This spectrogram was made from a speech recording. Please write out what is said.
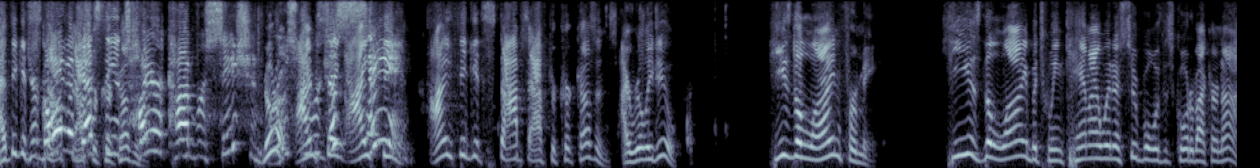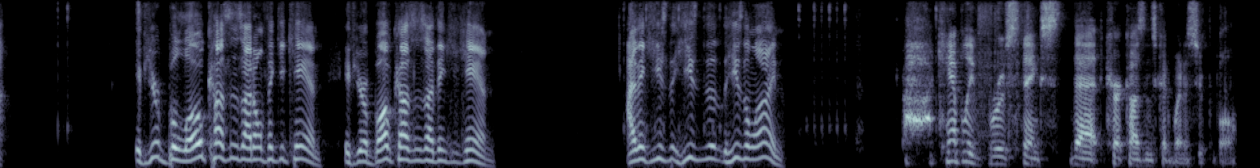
I think it's you're going against the entire conversation. No, no, Bruce. I'm saying just I saying. think I think it stops after Kirk Cousins. I really do. He's the line for me. He is the line between can I win a Super Bowl with this quarterback or not. If you're below Cousins, I don't think you can. If you're above Cousins, I think you can. I think he's the he's the he's the line. Ah, I can't believe Bruce thinks that Kirk Cousins could win a Super Bowl.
